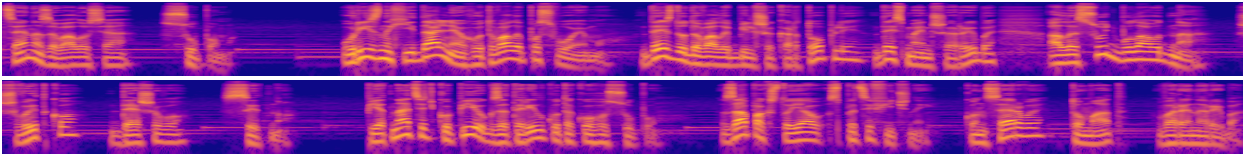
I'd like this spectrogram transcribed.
Це називалося супом. У різних їдальнях готували по-своєму. Десь додавали більше картоплі, десь менше риби, але суть була одна: швидко, дешево, ситно. 15 копійок за тарілку такого супу. Запах стояв специфічний: консерви, томат, варена риба.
